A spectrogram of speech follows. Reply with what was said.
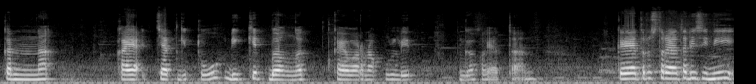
Kena kayak cat gitu dikit banget kayak warna kulit. Nggak kelihatan. Oke terus ternyata di sini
